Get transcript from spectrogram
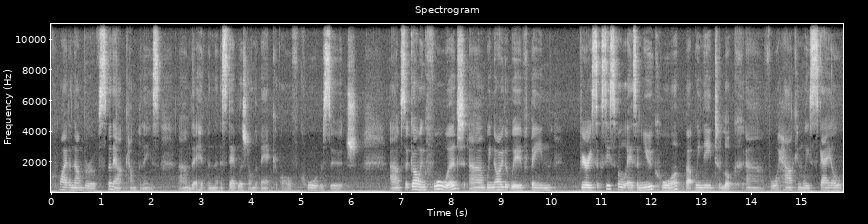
quite a number of spin out companies um, that have been established on the back of core research. Um, so, going forward, uh, we know that we've been very successful as a new core, but we need to look uh, for how can we scale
